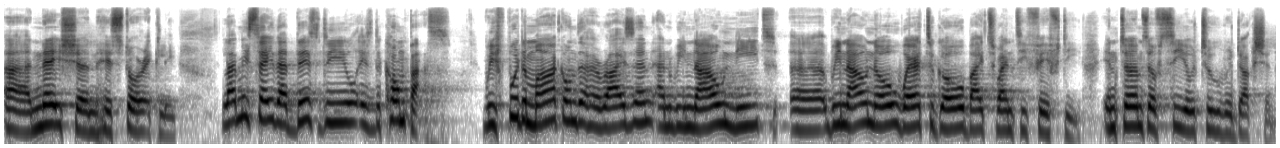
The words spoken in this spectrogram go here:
uh, nation historically. Let me say that this deal is the compass. We've put a mark on the horizon and we now need, uh, we now know where to go by 2050 in terms of CO2 reduction.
